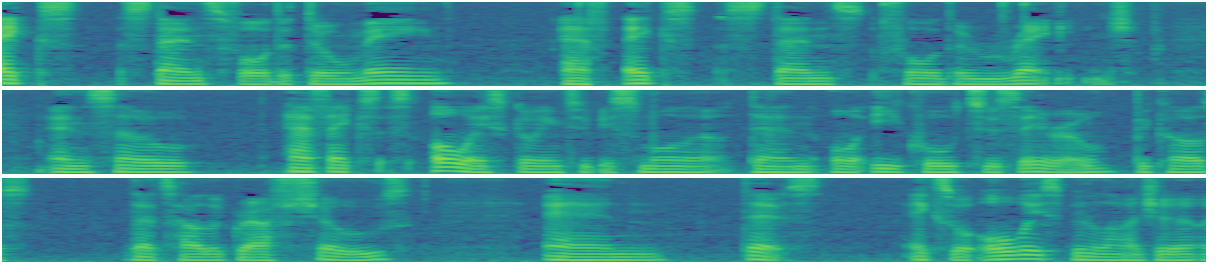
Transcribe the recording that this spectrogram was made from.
x stands for the domain, fx stands for the range. And so fx is always going to be smaller than or equal to 0 because that's how the graph shows. And this, x will always be larger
